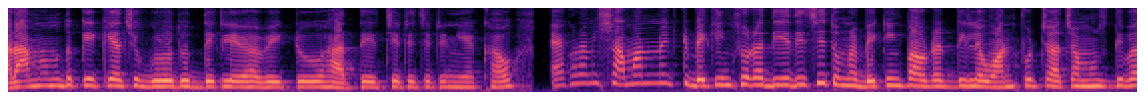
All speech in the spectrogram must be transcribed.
আর আমার মতো কে কে আছে, গুঁড়ো দুধ দেখলে এভাবে একটু হাতে চেটে চেটে নিয়ে খাও। এখন আমি সামান্য একটু বেকিং সোডা দিয়ে দিচ্ছি। তোমরা বেকিং পাউডার দিলে ওয়ান ফোর চা চামচ দিবা।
